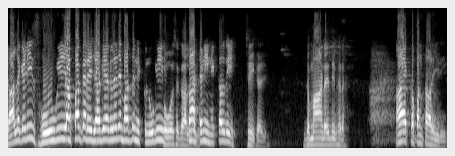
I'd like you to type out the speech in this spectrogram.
ਗੱਲ ਕਿਹੜੀ? ਹੋਊਗੀ ਆਪਾਂ ਘਰੇ ਜਾ ਕੇ ਅਗਲੇ ਦੇ ਵੱਧ ਨਿਕਲੂਗੀ। ਠੋਸ ਗੱਲ ਹੈ ਘੱਟ ਨਹੀਂ ਨਿਕਲਦੀ। ਠੀਕ ਹੈ ਜੀ। ਡਿਮਾਂਡ ਇਹਦੀ ਫਿਰ? ਆ 145 ਦੀ।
